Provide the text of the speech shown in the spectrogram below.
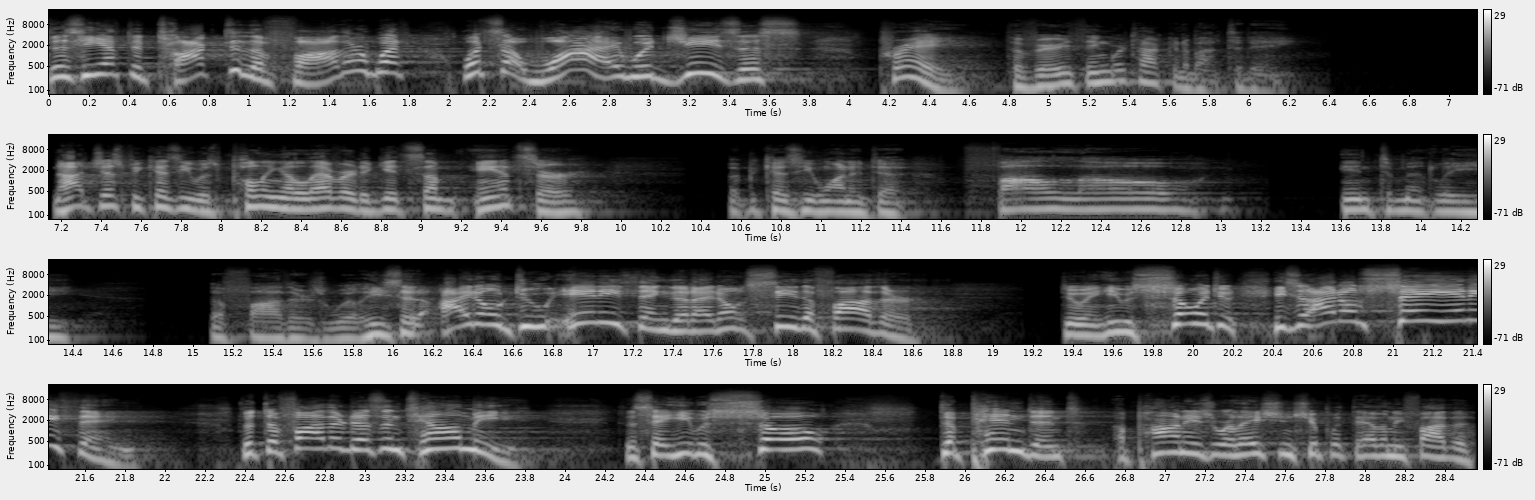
Does he have to talk to the Father? What, what's that? Why would Jesus pray? The very thing we're talking about today. Not just because he was pulling a lever to get some answer, but because he wanted to follow intimately the Father's will. He said, I don't do anything that I don't see the Father doing. He was so into it. He said, I don't say anything that the Father doesn't tell me to say. He was so dependent upon his relationship with the Heavenly Father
